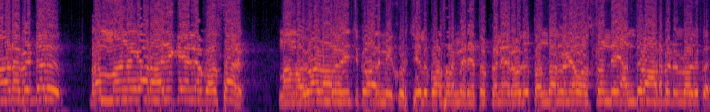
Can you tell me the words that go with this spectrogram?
ఆడబిడ్డలు బ్రహ్మాండంగా రాజకీయాల్లోకి వస్తారు. మా మగవాళ్ళు ఆలోచించుకోవాలి మీ కుర్చీల కోసం మీరు ఎత్తుక్కునే రోజు తొందరలోనే వస్తుంది. అందరూ ఆడబిడ్డల రోజుకు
